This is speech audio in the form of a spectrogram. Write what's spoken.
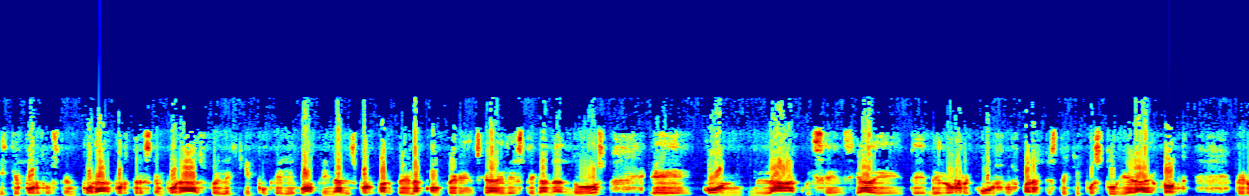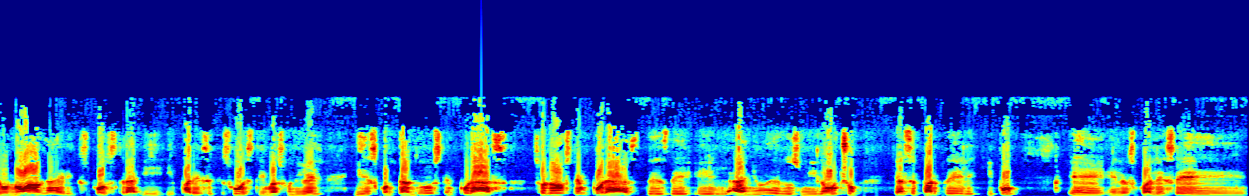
y que por dos temporadas, por tres temporadas fue el equipo que llegó a finales por parte de la conferencia del Este ganando dos eh, con la acuiscencia de, los recursos para que este equipo estuviera de flote. Pero no habla de Eric Spostra y, y parece que subestima su nivel y descontando dos temporadas solo dos temporadas desde el año de 2008 que hace parte del equipo, eh, en los cuales eh,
